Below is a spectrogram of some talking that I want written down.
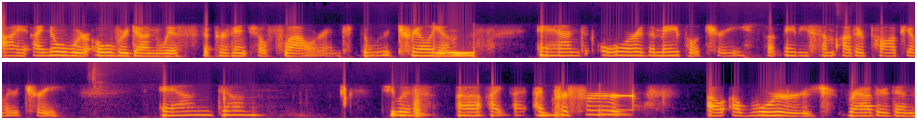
I, I know we're overdone with the provincial flower and the word trillium and or the maple tree, but maybe some other popular tree. And um, gee whiz, uh, I, I, I prefer a, a word rather than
